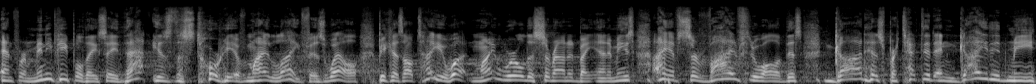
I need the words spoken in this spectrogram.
And for many people, they say that is the story of my life as well. Because I'll tell you what, my world is surrounded by enemies. I have survived through all of this. God has protected and guided me,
